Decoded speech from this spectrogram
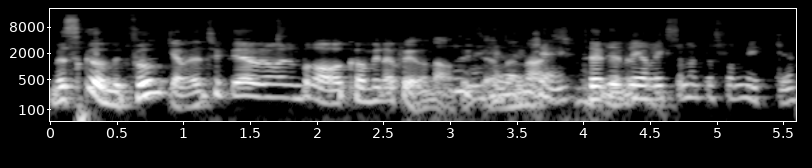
Men skummet funkar, det tyckte jag var en bra kombination där tyckte jag. Helt Men okej. nice. Det blir inte. liksom inte för mycket.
